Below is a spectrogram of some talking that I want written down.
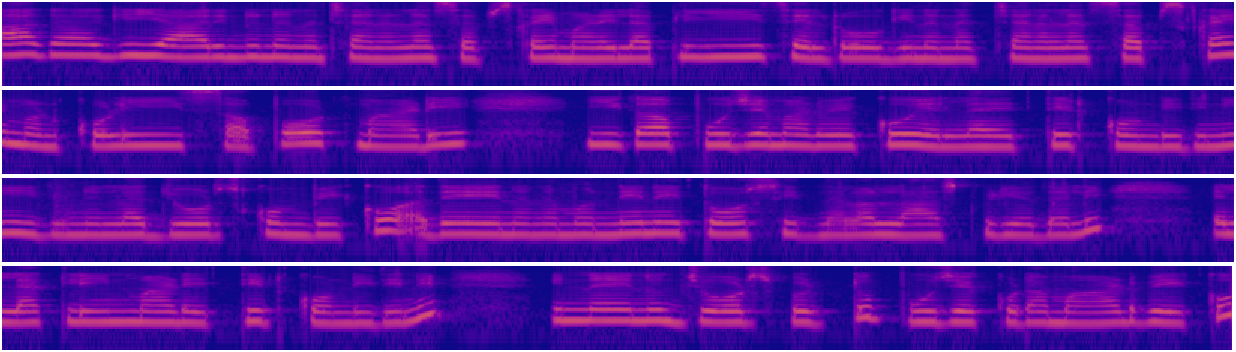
ಹಾಗಾಗಿ ಯಾರಿನ್ನೂ ನನ್ನ ಚಾನಲ್ನ ಸಬ್ಸ್ಕ್ರೈಬ್ ಮಾಡಿಲ್ಲ ಪ್ಲೀಸ್ ಎಲ್ಲರೂ ಹೋಗಿ ನನ್ನ ಚಾನಲ್ನ ಸಬ್ಸ್ಕ್ರೈಬ್ ಮಾಡ್ಕೊಳ್ಳಿ ಸಪೋರ್ಟ್ ಮಾಡಿ. ಈಗ ಪೂಜೆ ಮಾಡಬೇಕು, ಎಲ್ಲ ಎತ್ತಿಟ್ಕೊಂಡಿದ್ದೀನಿ ಇದನ್ನೆಲ್ಲ ಜೋಡಿಸ್ಕೊಬೇಕು. ಅದೇ ನನ್ನ ಮೊನ್ನೆನೇ ತೋರಿಸಿದ್ನಲ್ಲ ಲಾಸ್ಟ್ ವಿಡಿಯೋದಲ್ಲಿ ಎಲ್ಲ ಕ್ಲೀನ್ ಮಾಡಿ ಎತ್ತಿಟ್ಕೊಂಡಿದ್ದೀನಿ ಇನ್ನೇನು ಜೋಡಿಸ್ಬಿಟ್ಟು ಪೂಜೆ ಕೂಡ ಮಾಡಬೇಕು.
